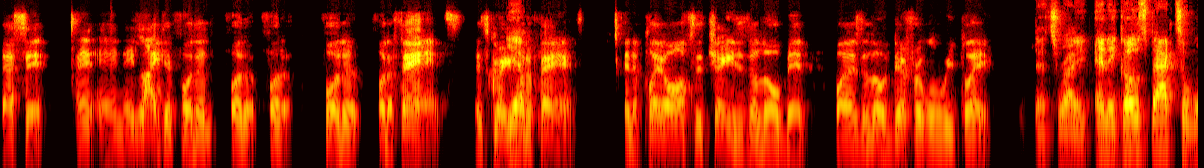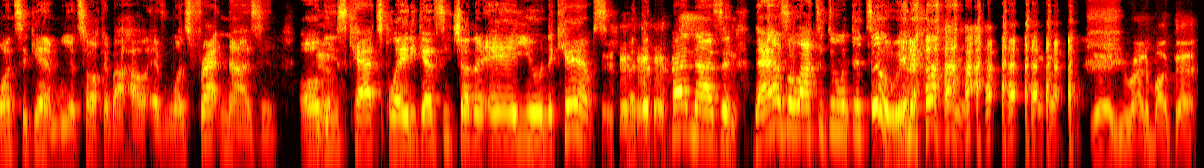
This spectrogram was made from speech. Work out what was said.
That's it. And and they like it for the for the for the for the for the fans. It's great yeah. for the fans. In the playoffs, it changes a little bit, but it's a little different when we play. That's right. And it goes back to once again, we are talking about how everyone's fraternizing. All yeah. these cats played against each other AAU in the camps, but they're fraternizing. That has a lot to do with it too, you know. yeah. yeah, you're right about that.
